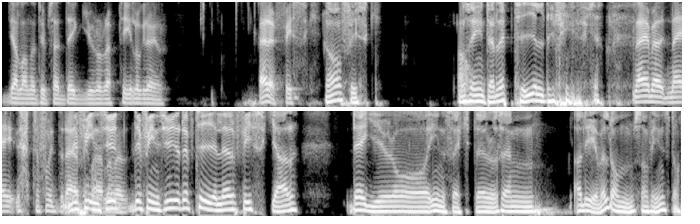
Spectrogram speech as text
Gällande typ såhär däggdjur och reptil och grejer. Är det fisk? Ja, fisk. Man Ja. säger ju inte reptil till fisk. Nej men nej, du får inte det. Det, finns ju, det finns ju reptiler, fiskar, däggdjur och insekter och sen, ja det är väl de som finns då.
